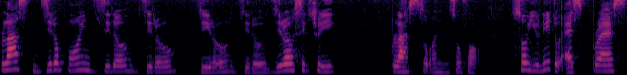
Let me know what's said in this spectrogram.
plus 0.0000063 plus so on and so forth. So you need to express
